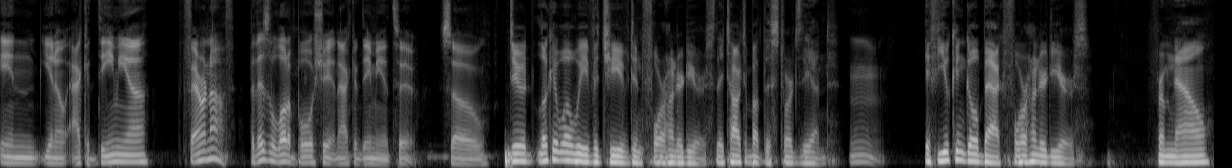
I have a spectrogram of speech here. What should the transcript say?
in, you know, academia. Fair enough. But there's a lot of bullshit in academia too. So, Dude, look at what we've achieved in 400 years. They talked about this towards the end. mm, If you can go back 400 years from now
